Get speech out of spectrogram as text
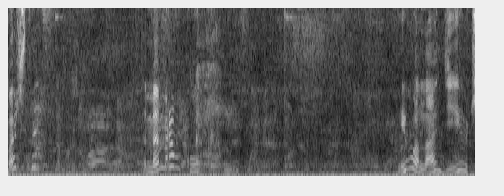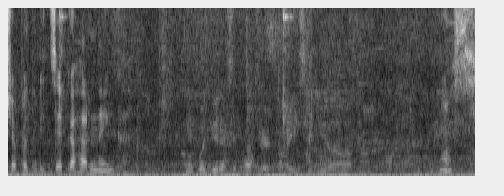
Бачите? Мемрамкук. І вона діюча, подивіться, яка гарненька. Ось.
